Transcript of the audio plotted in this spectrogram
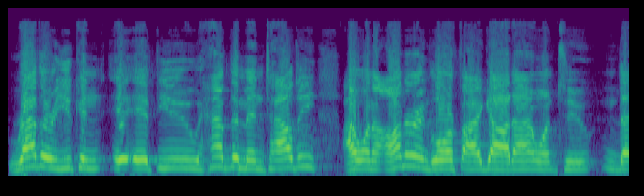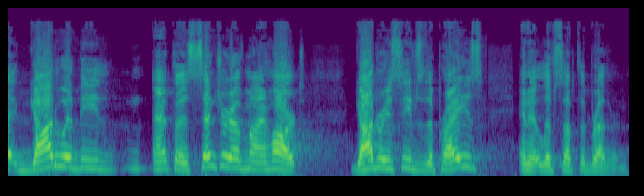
Rather, you can, if you have the mentality, I want to honor and glorify God, I want to, that God would be at the center of my heart, God receives the praise and it lifts up the brethren.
